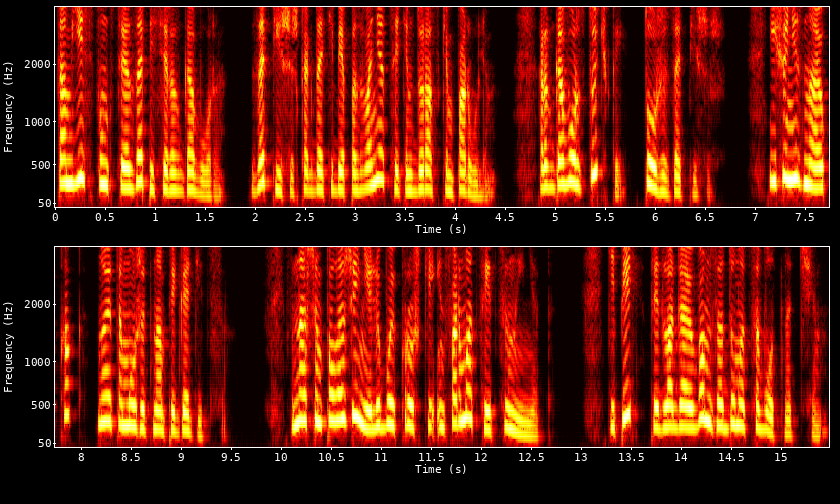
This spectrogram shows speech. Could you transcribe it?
Там есть функция записи разговора. Запишешь, когда тебе позвонят с этим дурацким паролем. Разговор с дочкой тоже запишешь. Еще не знаю как, но это может нам пригодиться. В нашем положении любой крошки информации цены нет. Теперь предлагаю вам задуматься вот над чем.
